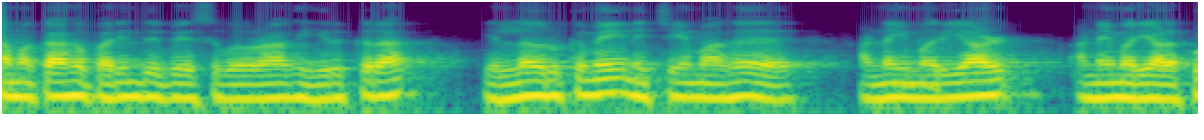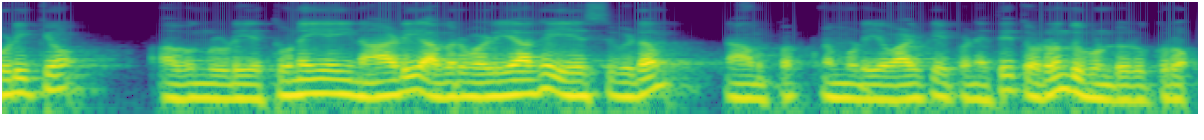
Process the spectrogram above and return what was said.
நமக்காக பரிந்து பேசுபவராக இருக்கிறார். எல்லோருக்குமே நிச்சயமாக அன்னை மரியாள் அன்னை மரியாளை பிடிக்கும். அவங்களுடைய துணையை நாடி அவர் வழியாக இயேசுவிடம் நாம் நம்முடைய வாழ்க்கை பயணத்தை தொடர்ந்து கொண்டிருக்கிறோம்.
